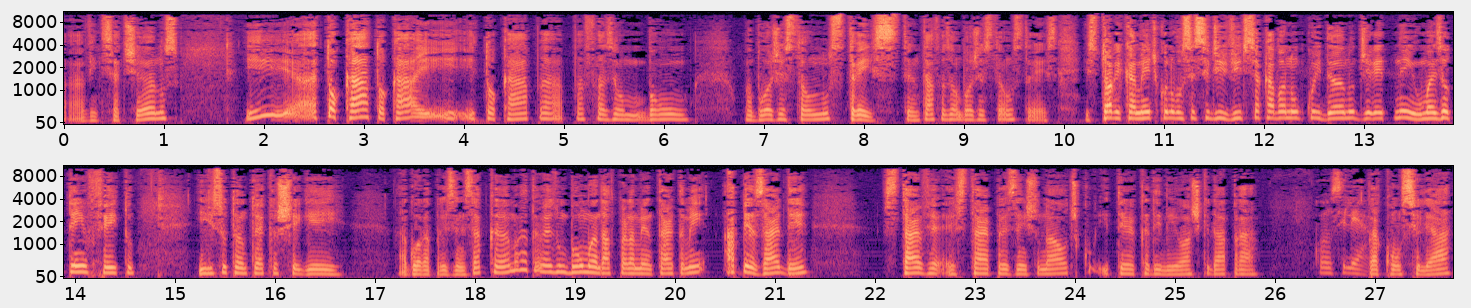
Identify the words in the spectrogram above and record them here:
há 27 anos. E é, tocar, tocar e, e tocar para fazer um bom, uma boa gestão nos três. Tentar fazer uma boa gestão nos três. Historicamente, quando você se divide, você acaba não cuidando direito nenhum, mas eu tenho feito isso, tanto é que eu cheguei agora à presidência da Câmara, através de um bom mandato parlamentar também, apesar de estar, estar presidente do Náutico e ter academia. Eu acho que dá para Conciliar. para conciliar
